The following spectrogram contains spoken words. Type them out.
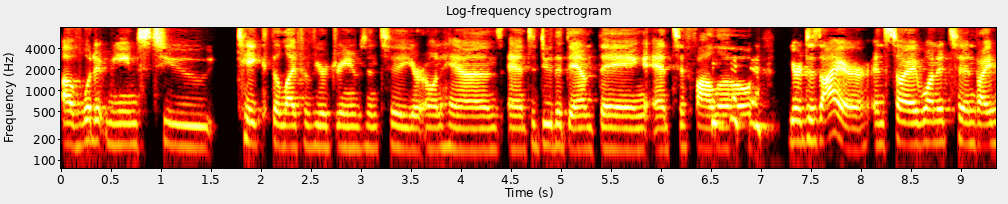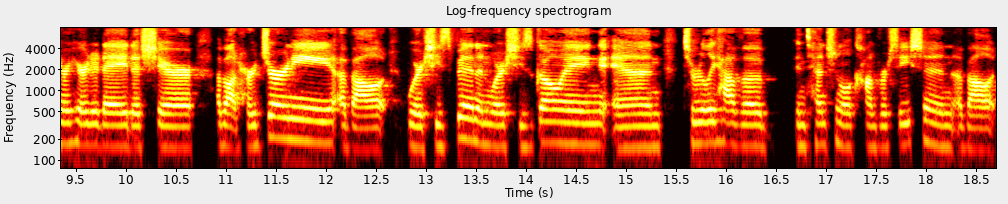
of what it means to take the life of your dreams into your own hands and to do the damn thing and to follow your desire. And so I wanted to invite her here today to share about her journey, about where she's been and where she's going, and to really have a intentional conversation about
